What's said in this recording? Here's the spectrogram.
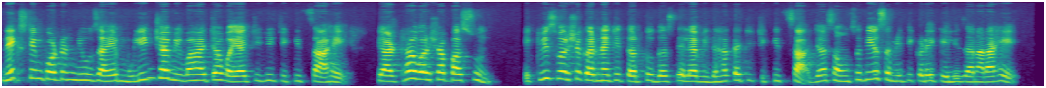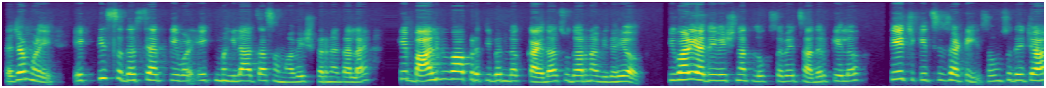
नेक्स्ट इम्पॉर्टंट न्यूज आहे मुलींच्या विवाहाच्या वयाची जी चिकित्सा आहे की अठरा वर्षापासून एकवीस वर्ष करण्याची तरतूद असलेल्या विधायकाची चिकित्सा ज्या संसदीय समितीकडे केली जाणार आहे त्याच्यामुळे एकतीस सदस्यात केवळ एक महिलाचा समावेश करण्यात आलाय. हे बालविवाह प्रतिबंधक कायदा सुधारणा विधेयक हिवाळी अधिवेशनात लोकसभेत सादर केलं. ते चिकित्सेसाठी संसदेच्या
